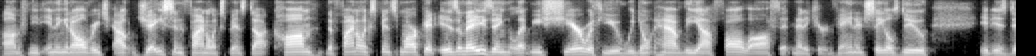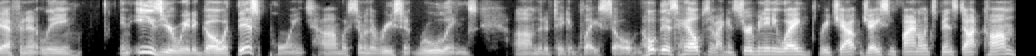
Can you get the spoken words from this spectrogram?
Um, if you need anything at all, reach out, jasonfinalexpense.com. The final expense market is amazing. Let me share with you. We don't have the uh, fall off that Medicare Advantage sales do. It is definitely an easier way to go at this point um, with some of the recent rulings um, that have taken place. So hope this helps. If I can serve in any way, reach out, jasonfinalexpense.com.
